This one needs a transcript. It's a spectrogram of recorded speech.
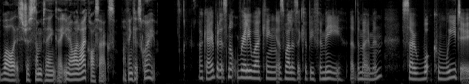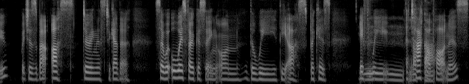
Well, it's just something that, you know, I like our sex. I think it's great. Okay, but it's not really working as well as it could be for me at the moment. So, what can we do, which is about us doing this together? So, we're always focusing on the we, the us, because if we Mm, love attack our partners,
